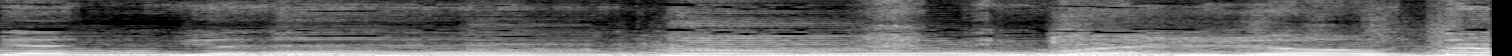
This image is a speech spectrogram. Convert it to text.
边缘。你温柔的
